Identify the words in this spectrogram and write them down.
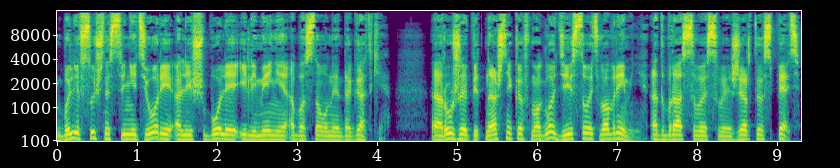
были в сущности не теории, а лишь более или менее обоснованные догадки. Оружие пятнашников могло действовать во времени, отбрасывая свои жертвы вспять,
